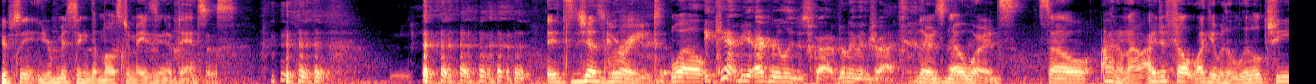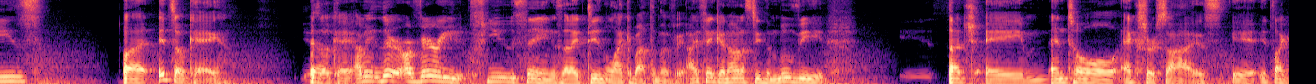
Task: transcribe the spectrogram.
You're seeing, you're missing the most amazing of dances. It's just great. Well, It can't be accurately described. Don't even try. There's no words. So, I don't know. I just felt like it was a little cheese, but it's okay. It's okay. I mean, there are very few things that I didn't like about the movie. I think, in honesty, the movie is such a mental exercise. It, it's like,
